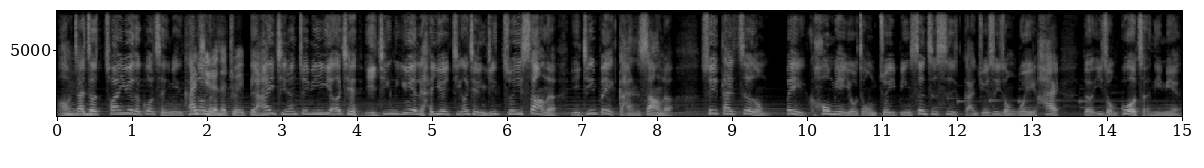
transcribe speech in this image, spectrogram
哦，在这穿越的过程里面，看到埃及人的追兵，埃及人追兵，而且已经越来越近，而且已经追上了，已经被赶上了。所以在这种被后面有这种追兵，甚至是感觉是一种危害的一种过程里面，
